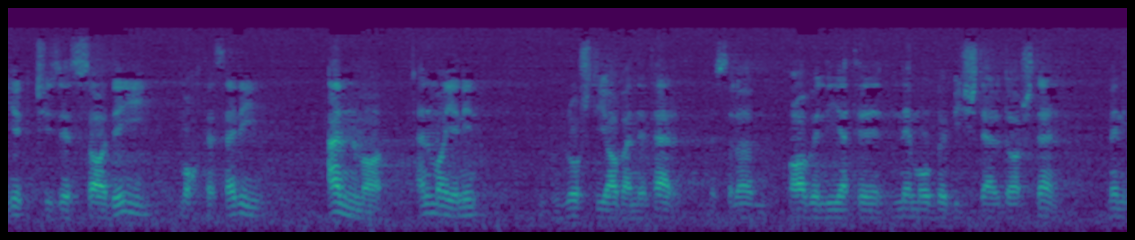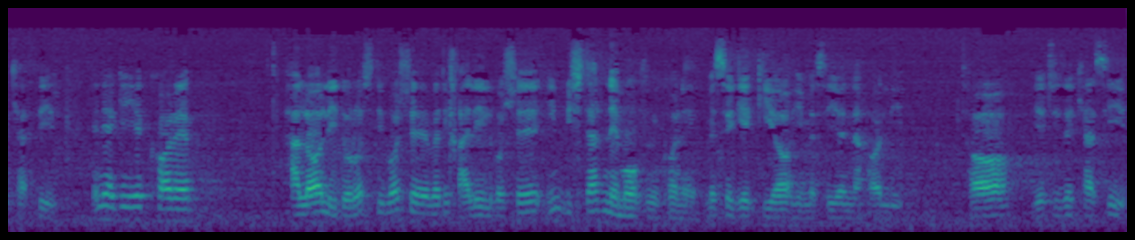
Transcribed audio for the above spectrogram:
یک چیز ساده ای مختصری. انما. انما یعنی رشد یابنده تر مثلا قابلیت نمو به بیشتر داشتن. من کثیر. یعنی اگه یک کار حلالی درستی باشه ولی قلیل باشه این بیشتر نمو می‌کنه. مثل یک گیاهی مثل یه نهالی. تا یه چیز کثیر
